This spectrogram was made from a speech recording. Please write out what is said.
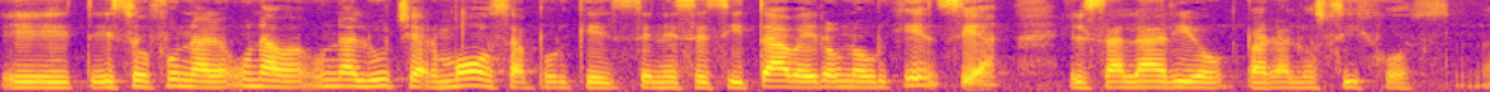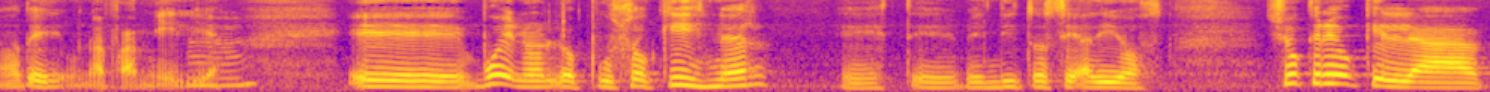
Este, eso fue una, lucha hermosa porque se necesitaba, era una urgencia, el salario para los hijos de una familia. Eh, bueno, lo puso Kirchner, este, bendito sea Dios. Yo creo que la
